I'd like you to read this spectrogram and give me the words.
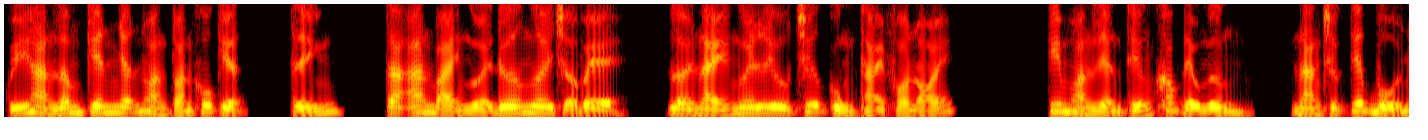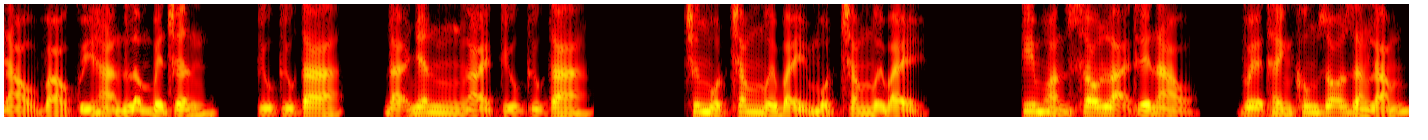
Quý Hàn Lâm kiên nhẫn hoàn toàn khô kiệt, tính, ta an bài người đưa ngươi trở về, lời này ngươi lưu chưa cùng Thái Phó nói. Kim Hoàn liền tiếng khóc đều ngừng, nàng trực tiếp bổ nhào vào Quý Hàn Lâm bên chân, cứu cứu ta, đại nhân ngài cứu cứu ta. chương 117-117 Kim Hoàn sau lại thế nào, vệ thành không rõ ràng lắm,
